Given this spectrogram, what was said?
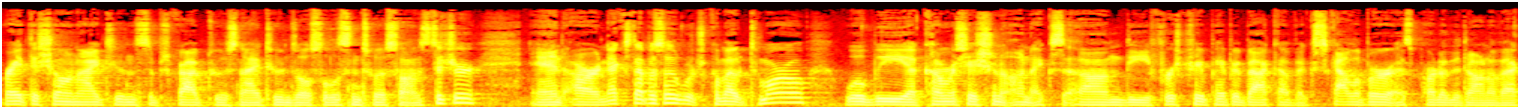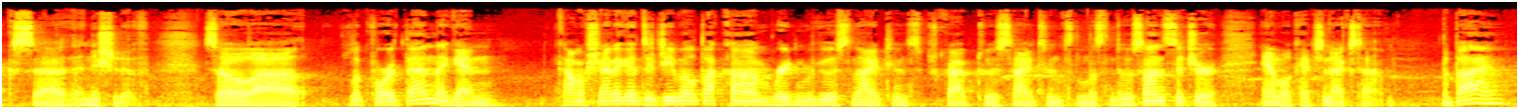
Rate the show on iTunes, subscribe to us on iTunes, also listen to us on Stitcher. And our next episode, which will come out tomorrow, will be a conversation on Ex- on the first trade paperback of Excalibur as part of the Dawn of X uh, initiative. So uh, look for it then. Again, comicshenanigans at gmail.com. Rate and review us on iTunes, subscribe to us on iTunes, and listen to us on Stitcher. And we'll catch you next time. Bye bye.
